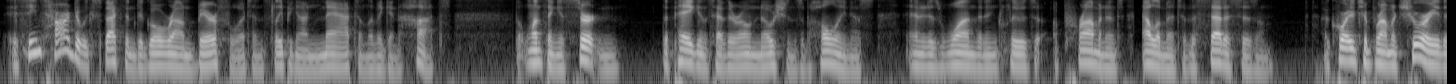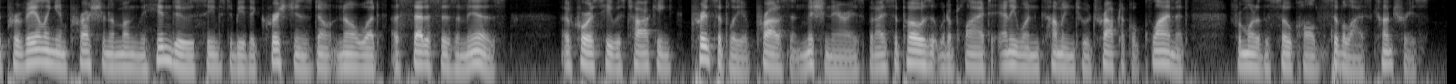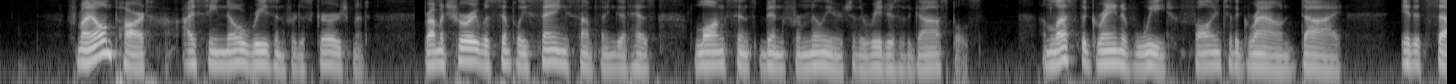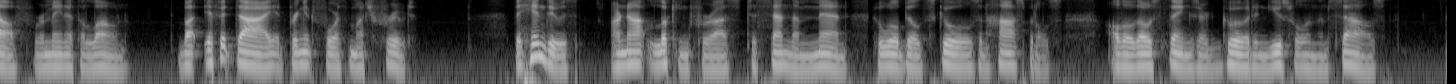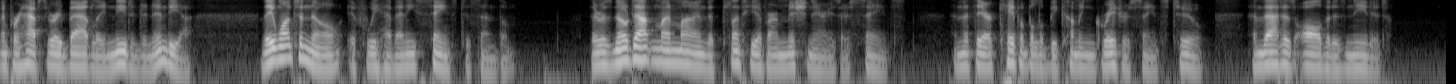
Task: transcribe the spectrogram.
It seems hard to expect them to go around barefoot and sleeping on mats and living in huts. But one thing is certain the pagans have their own notions of holiness, and it is one that includes a prominent element of asceticism. According to Brahmachari, the prevailing impression among the Hindus seems to be that Christians don't know what asceticism is. Of course, he was talking principally of Protestant missionaries, but I suppose it would apply to anyone coming to a tropical climate from one of the so called civilized countries. For my own part, I see no reason for discouragement. Brahmachari was simply saying something that has long since been familiar to the readers of the Gospels. Unless the grain of wheat falling to the ground die, it itself remaineth alone. But if it die, it bringeth forth much fruit. The Hindus are not looking for us to send them men who will build schools and hospitals, although those things are good and useful in themselves and perhaps very badly needed in India. They want to know if we have any saints to send them. There is no doubt in my mind that plenty of our missionaries are saints, and that they are capable of becoming greater saints too, and that is all that is needed.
